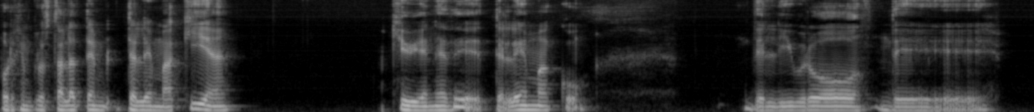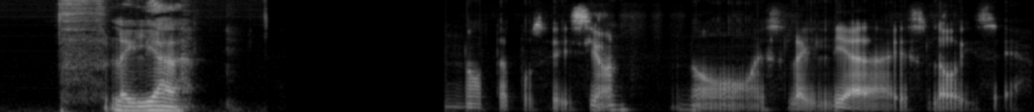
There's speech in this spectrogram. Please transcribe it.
Por ejemplo, está la telemaquía, que viene de Telémaco, del libro de La Iliada. Nota posedición, no es la Iliada, es la Odisea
